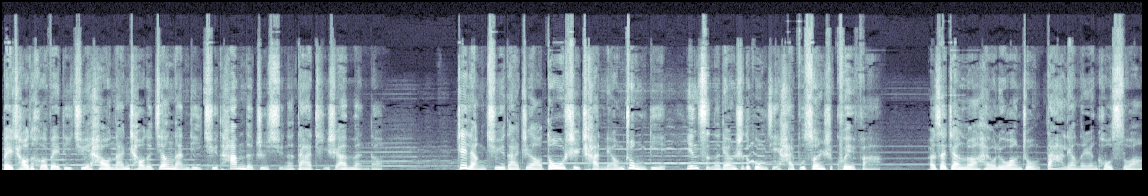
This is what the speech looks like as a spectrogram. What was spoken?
北朝的河北地区还有南朝的江南地区，他们的秩序呢大体是安稳的。这两个区域大家知道都是产粮重地，因此呢粮食的供给还不算是匮乏。而在战乱还有流亡中，大量的人口死亡，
